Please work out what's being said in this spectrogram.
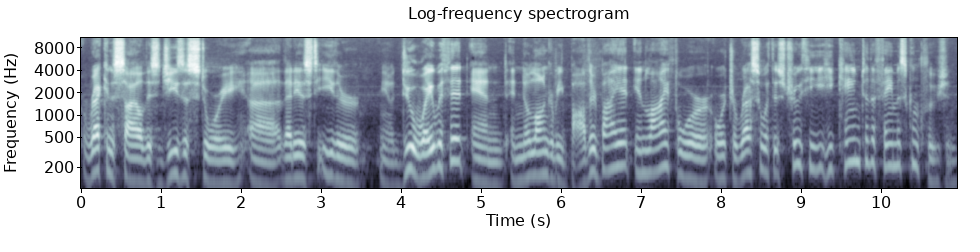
reconcile this Jesus story. Uh, that is to either you know do away with it and and no longer be bothered by it in life, or or to wrestle with its truth. He he came to the famous conclusion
